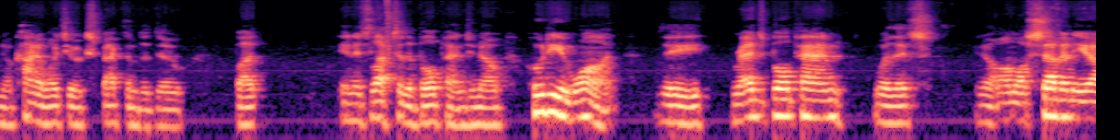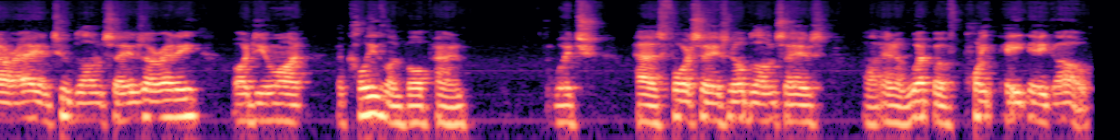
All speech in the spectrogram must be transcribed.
you know, kind of what you expect them to do, but and it's left to the bullpens. You know, who do you want? The Reds bullpen with its you know almost seven ERA and two blown saves already, or do you want the Cleveland bullpen, which has four saves, no blown saves, uh, and a WHIP of .880?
